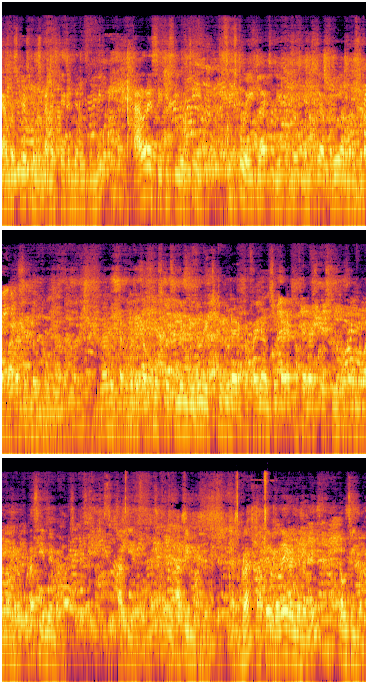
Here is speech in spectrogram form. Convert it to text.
క్యాంపస్ ప్లేస్మెంట్స్ కండక్ట్ చేయడం జరుగుతుంది. యావరేజ్ సిటీసీ వచ్చి సిక్స్ టు ఎయిట్ ల్యాక్స్ జీతంతో మంచిగా పిల్లలందరూ కూడా బాగా సెటిల్ అవుతూ ఉన్నారు. అండ్ పెద్ద పెద్ద కంపెనీస్లో సీఎండీలు executive director finance director finance పోస్టుల్లో కూడా ఉన్న వాళ్ళందరూ కూడా సీఎంఏ మెంబర్స్ హ్యాపీ హ్యాపీ నా పేరు వినయ్ రంజన్ అండి. కౌన్సిల్ మెంబర్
